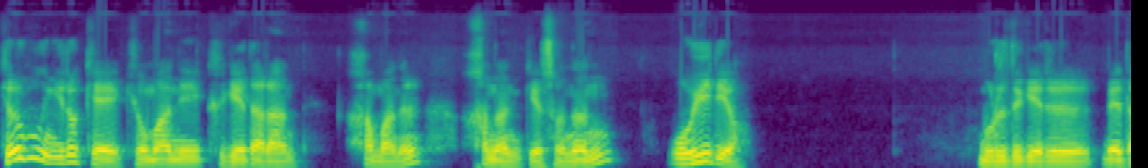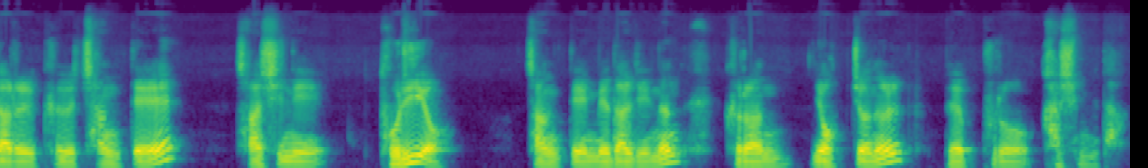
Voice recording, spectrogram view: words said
결국은 이렇게 교만이 극에 달한 하만을 하나님께서는 오히려 무르드게를 매달을 그 장대에 자신이 도리어 장대에 매달리는 그런 역전을 베풀어 가십니다.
